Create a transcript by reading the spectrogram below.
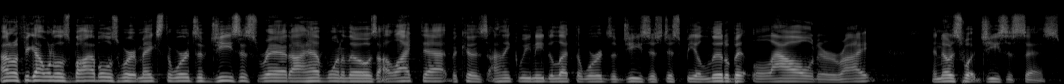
I don't know if you got one of those Bibles where it makes the words of Jesus read. I have one of those. I like that because I think we need to let the words of Jesus just be a little bit louder, right? And notice what Jesus says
